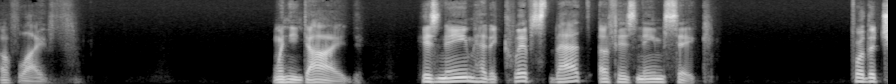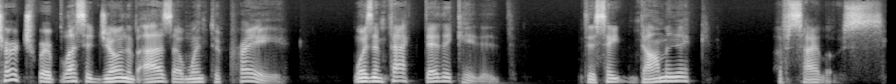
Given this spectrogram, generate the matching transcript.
of life. When he died, his name had eclipsed that of his namesake. For the church where Blessed Joan of Aza went to pray was in fact dedicated to Saint Dominic of Silos,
